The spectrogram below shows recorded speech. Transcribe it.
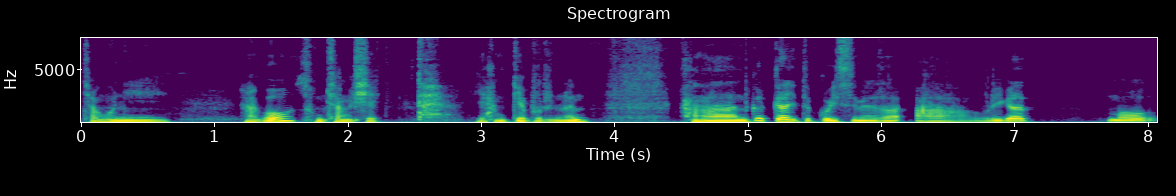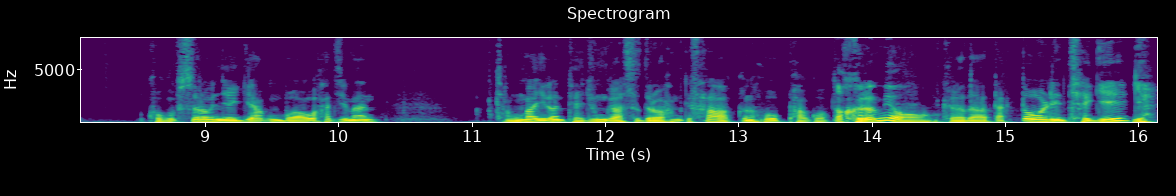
정훈이하고 송창식 네. 함께 부르는 가만 끝까지 듣고 있으면서 아 우리가 뭐 고급스러운 얘기하고 뭐하고 하지만 정말 이런 대중 가수들과 함께 살아왔구나 호흡하고. 아, 그럼요. 그러다가 딱 떠올린 책이 예.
